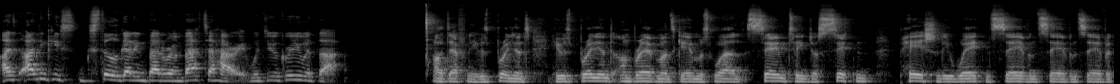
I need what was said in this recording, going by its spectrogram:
I, I think he's still getting better and better. Harry, would you agree with that? Oh, definitely. He was brilliant. He was brilliant on Brave Man's Bravemansgame as well. Same thing, just sitting patiently, waiting, saving, saving, saving.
